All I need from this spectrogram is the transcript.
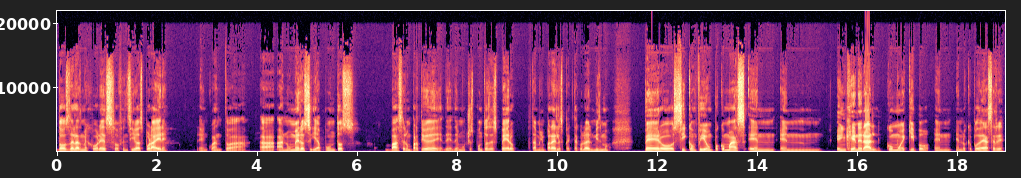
dos de las mejores ofensivas por aire en cuanto a, números y a puntos. Va a ser un partido de, muchos puntos, espero, también para el espectáculo del mismo. Pero sí confío un poco más en, en, general como equipo, en, lo que podría hacer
